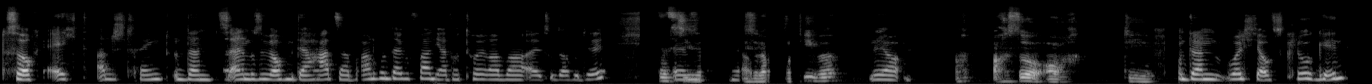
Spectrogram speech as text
Das war auch echt anstrengend. Und dann das eine Mal sind wir auch mit der Harzer Bahn runtergefahren, die einfach teurer war als unser Hotel. Das ist Ähm, diese, ja. Lokomotive. Ja. Ach, ach so, ach, die. Und dann wollte ich da aufs Klo gehen.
